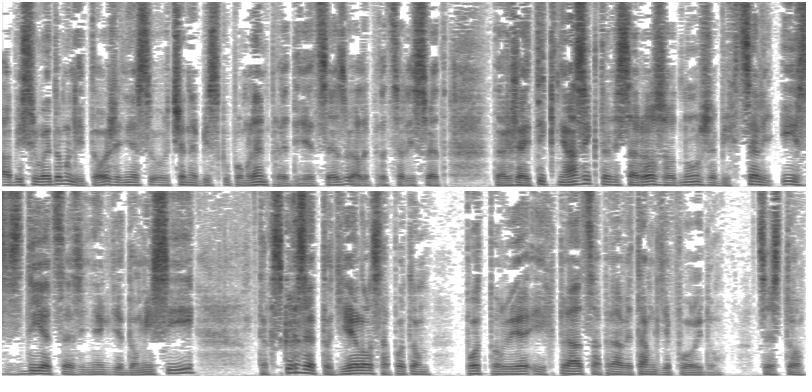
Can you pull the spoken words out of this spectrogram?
aby si uvedomili to, že nie sú určené biskupom len pre diecezu, ale pre celý svet. Takže aj tí kňazi, ktorí sa rozhodnú, že by chceli ísť z diecezy niekde do misií, tak skrze to dielo sa potom podporuje ich práca práve tam, kde pôjdu. Cez to,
